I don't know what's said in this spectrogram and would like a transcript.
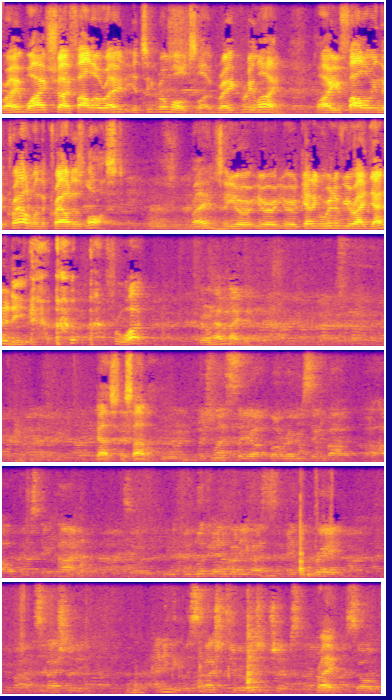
right? Why should I follow, right? Yitzhak Grumwald's great, great line. Why are you following the crowd when the crowd is lost? Right? So you're you're you're getting rid of your identity for what? You don't have an identity. Yes, Nisana. I just want to say uh, about Rebbe's thing about uh, how things take time. So if you look at anybody who has anything great, uh, especially anything with specialty relationships. Right. So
